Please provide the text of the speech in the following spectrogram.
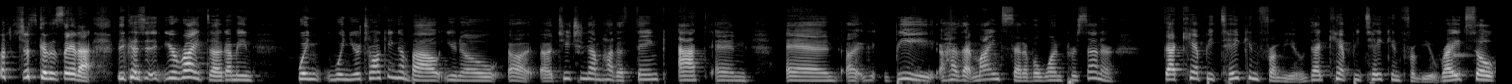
was just gonna say that because you're right, Doug. I mean, when when you're talking about you know uh, uh, teaching them how to think, act, and and uh, be have that mindset of a one percenter, that can't be taken from you. That can't be taken from you, right? So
